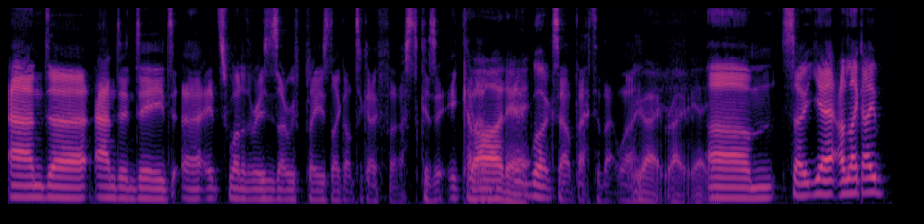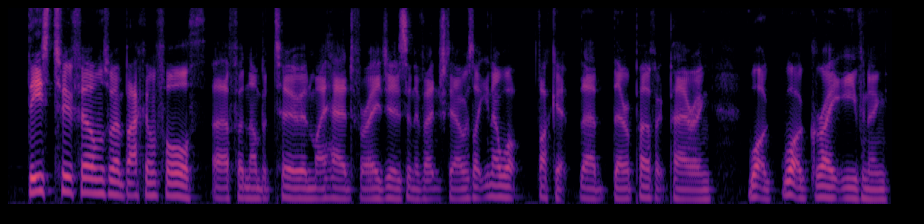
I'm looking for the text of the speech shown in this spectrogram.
And uh, and indeed, uh, it's one of the reasons I was pleased I got to go first because it, it kind of it. it works out better that way. Right, right, yeah. yeah. Um, so yeah, like I these two films went back and forth uh, for number two in my head for ages, and eventually I was like, you know what, fuck it, they're they're a perfect pairing. What a, what a great evening.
